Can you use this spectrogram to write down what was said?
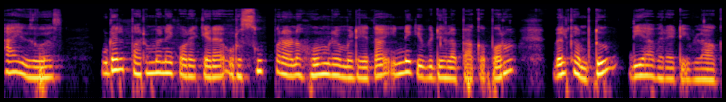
ஹாய் வியூவர்ஸ் உடல் பருமனை குறைக்கிற ஒரு சூப்பரான ஹோம் ரெமெடியை தான் இன்றைக்கி வீடியோவில் பார்க்க போகிறோம் welcome to Thiya variety vlog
